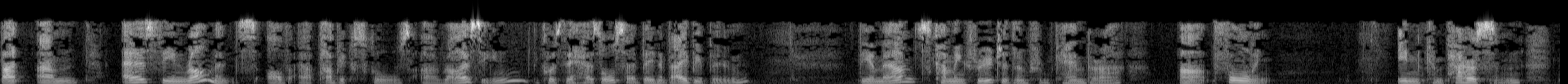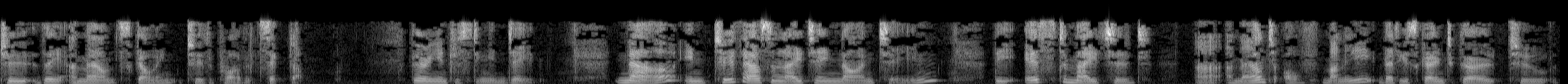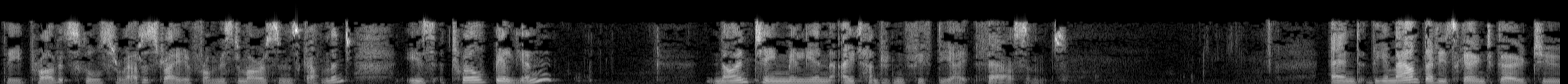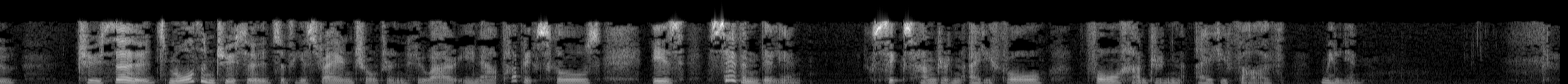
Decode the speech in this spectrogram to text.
but um, as the enrolments of our public schools are rising, because there has also been a baby boom, the amounts coming through to them from Canberra are falling in comparison to the amounts going to the private sector. Very interesting indeed. Now, in 2018-19, the estimated uh, amount of money that is going to go to the private schools throughout Australia from Mr Morrison's government is 12 billion 19,858,000. And the amount that is going to go to two thirds, more than two thirds of the Australian children who are in our public schools is 7 billion, 684 485 million.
